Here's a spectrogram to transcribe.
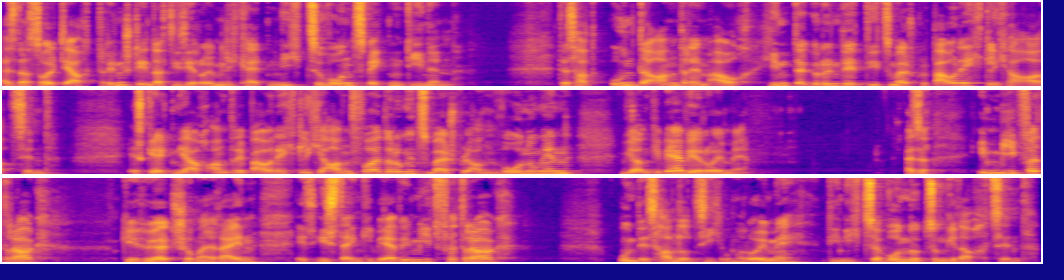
Also da sollte auch drinstehen, dass diese Räumlichkeiten nicht zu Wohnzwecken dienen. Das hat unter anderem auch Hintergründe, die zum Beispiel baurechtlicher Art sind. Es gelten ja auch andere baurechtliche Anforderungen, zum Beispiel an Wohnungen wie an Gewerberäume. Also im Mietvertrag gehört schon mal rein, es ist ein Gewerbemietvertrag und es handelt sich um Räume, die nicht zur Wohnnutzung gedacht sind.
